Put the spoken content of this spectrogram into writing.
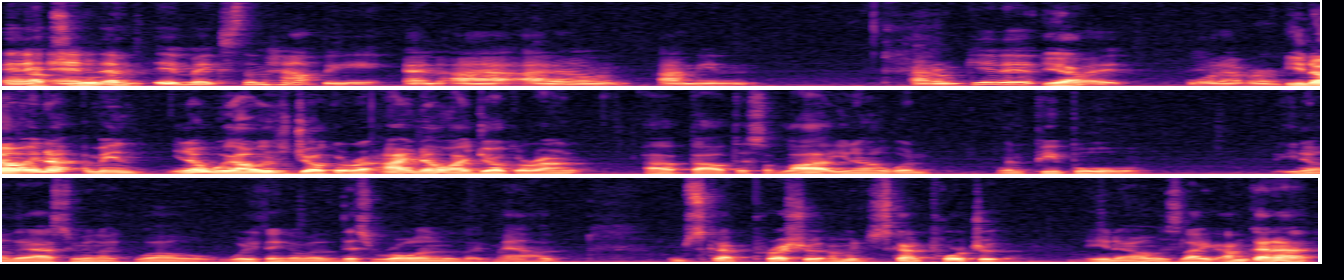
and Absolutely. and that, it makes them happy. And I I don't I mean, I don't get it. Yeah. But whatever. You know, and I, I mean, you know, we always joke around. I know I joke around about this a lot. You know, when when people, you know, they ask me like, "Well, what do you think about this roll?" And I'm like, "Man, I'm just gonna pressure them. I'm just gonna torture them." You know, it's like I'm gonna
